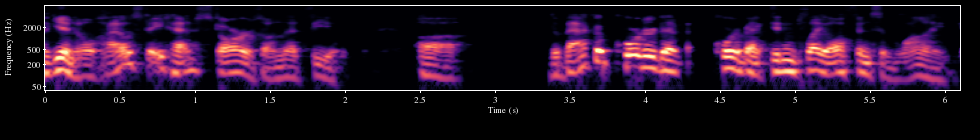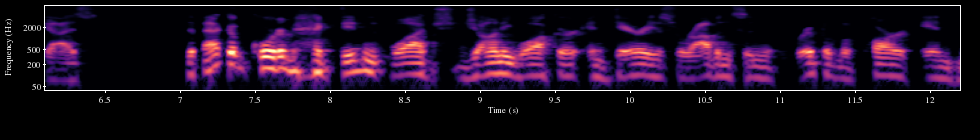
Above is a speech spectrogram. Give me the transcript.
again, Ohio State had stars on that field. Uh, the backup quarterback, quarterback didn't play offensive line, guys. The backup quarterback didn't watch Johnny Walker and Darius Robinson rip them apart and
